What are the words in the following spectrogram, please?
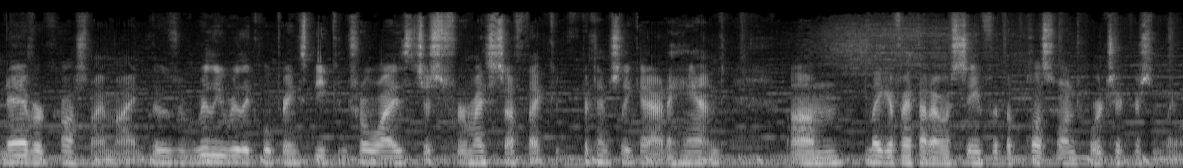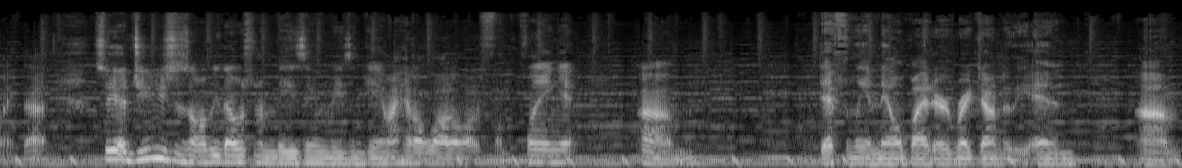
never crossed my mind. It was a really, really cool bring speed control-wise, just for my stuff that could potentially get out of hand. Um, like if I thought I was safe with a plus one Torchic or something like that. So yeah, GG's Zombie, that was an amazing, amazing game. I had a lot, a lot of fun playing it. Um, definitely a nail biter right down to the end. Um,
